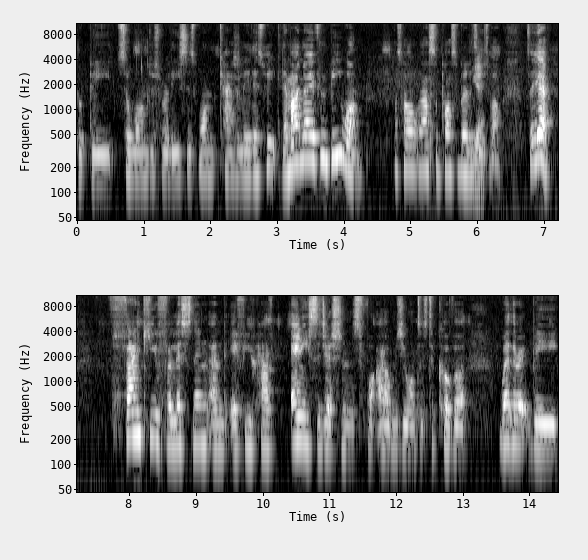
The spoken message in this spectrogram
could be someone just releases one casually this week. There might not even be one. That's all. That's a possibility Yeah. as well. So yeah, thank you for listening. And if you have any suggestions for albums you want us to cover, whether it be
